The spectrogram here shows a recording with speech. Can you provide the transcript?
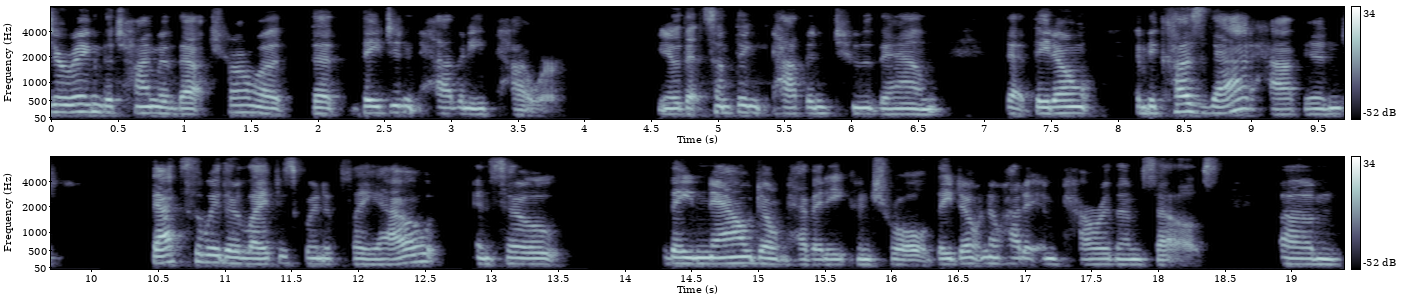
during the time of that trauma that they didn't have any power you know that something happened to them that they don't and because that happened that's the way their life is going to play out and so they now don't have any control. They don't know how to empower themselves. Um,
